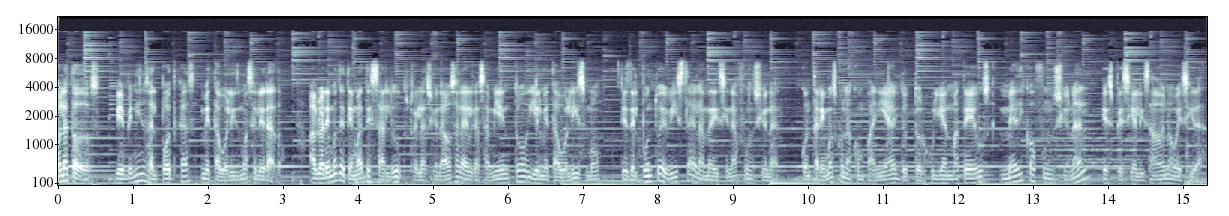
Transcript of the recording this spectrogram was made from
Hola a todos, bienvenidos al podcast Metabolismo Acelerado. Hablaremos de temas de salud relacionados al adelgazamiento y el metabolismo desde el punto de vista de la medicina funcional. Contaremos con la compañía del Dr. Julián Mateus, médico funcional especializado en obesidad.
